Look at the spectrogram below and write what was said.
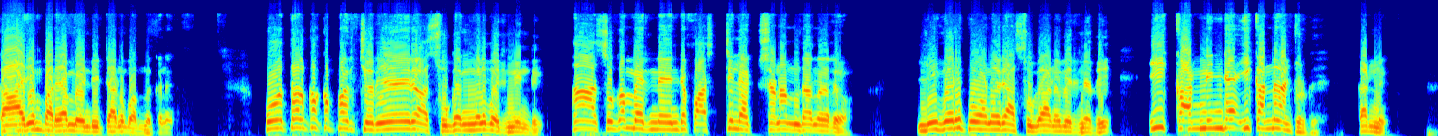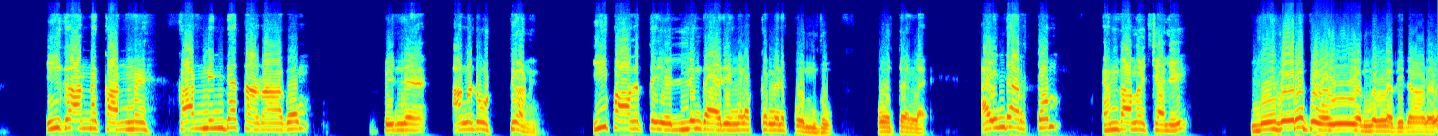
കാര്യം പറയാൻ വേണ്ടിയിട്ടാണ് വന്നിക്കണ്. പോത്തുകൾക്കൊക്കെ ഇപ്പൊ ചെറിയൊരു അസുഖങ്ങൾ വരുന്നുണ്ട്. ആ അസുഖം വരുന്നതിന്റെ ഫസ്റ്റ് ലക്ഷണം എന്താണെന്ന് അറിയോ ലിവർ പോണ ഒരു അസുഖമാണ് വരുന്നത്. ഈ കണ്ണിന്റെ ഈ കണ്ണ് കാണിച്ചു കൊടുക്ക്. കണ്ണ്. ഈ കാണുന്ന കണ്ണ് കണ്ണിന്റെ തടാകം പിന്നെ അങ്ങോട്ട് ഒട്ടുകയാണ്. ഈ ഭാഗത്തെ എല്ലും കാര്യങ്ങളൊക്കെ ഇങ്ങനെ പൊന്തു പോത്തുള്ള അതിന്റെ അർത്ഥം എന്താന്ന് വെച്ചാൽ ലിവർ പോയി എന്നുള്ളതിനാണ്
